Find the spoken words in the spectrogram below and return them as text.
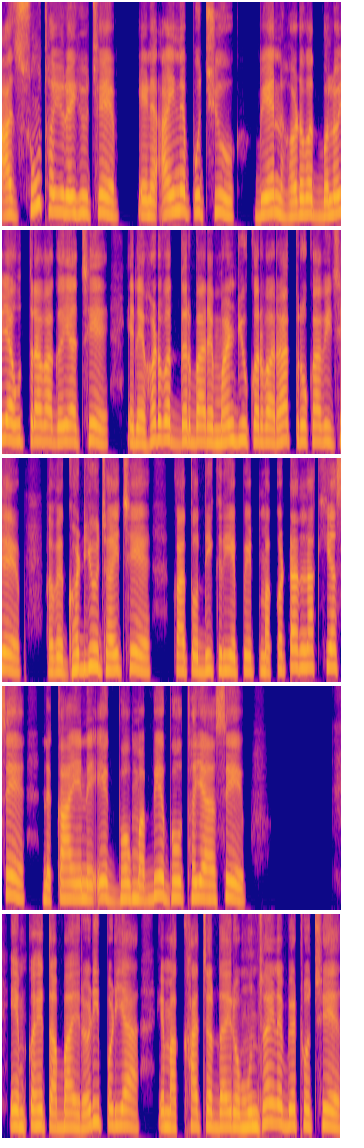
આજ શું થઈ રહ્યું છે? એણે આઈને પૂછ્યું, બેન, હળવદ બલોયા ઉતરાવા ગયા છે. એને હળવદ દરબારે માંડ્યું કરવા રાત રોકાવી છે. હવે ઘડ્યું જાય છે. કાં તો દીકરીએ પેટમાં કટાર નાખી હશે ને કાં એને એક ભવમાં બે ભવ થયા હશે. એમ કહેતા બાઈ રડી પડ્યા. એમાં ખાચર દાયરો મૂંઝાઈને બેઠો છે.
